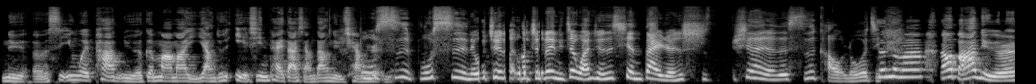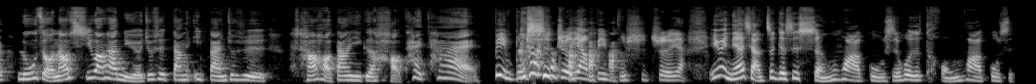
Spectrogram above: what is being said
女儿，是因为怕女儿跟妈妈一样，就是野心太大，想当女强人。不是，不是，我觉得，我觉得你这完全是现代人是。现在人的思考逻辑真的吗？然后把他女儿掳走，然后希望他女儿就是当一般，就是好好当一个好太太，并不是这样，并不是这样。因为你要想，这个是神话故事或者童话故事，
